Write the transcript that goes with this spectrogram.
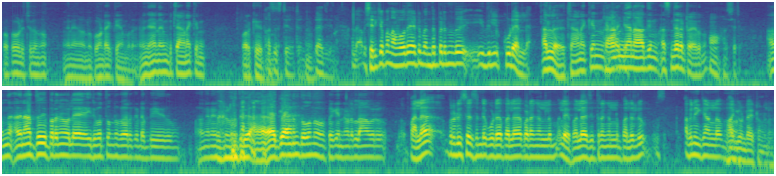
പപ്പ വിളിച്ചിരുന്നു അങ്ങനെ ഒന്ന് കോൺടാക്ട് ചെയ്യാൻ പറഞ്ഞു. ഞാൻ ചാണക്യൻ വർക്ക് ചെയ്തു അസിസ്റ്റ് ചെയ്തിട്ടുണ്ട്. രാജീവിന്. അല്ല ശരിക്കും അപ്പോൾ നവോദയമായിട്ട് ബന്ധപ്പെടുന്നത് ഇതിൽ കൂടെ അല്ല. അല്ല ചാണക്യൻ ഞാൻ ആദ്യം അസിസ്റ്റ് ഡയറക്ടർ ആയിരുന്നു. ശരി. അന്ന് അതിനകത്ത് ഈ പറഞ്ഞ പോലെ ഇരുപത്തൊന്ന് പേർക്ക് ഡബ് ചെയ്തും അങ്ങനെയൊക്കെയുള്ളതിൽ അതൊക്കെയാണെന്ന് തോന്നുന്നു അപ്പോഴേക്കും എന്നോടുള്ള ആ ഒരു പല പ്രൊഡ്യൂസേഴ്സിന്റെ കൂടെ പല പടങ്ങളിലും അല്ലേ പല ചിത്രങ്ങളിലും പലരും അഭിനയിക്കാനുള്ള ഭാഗ്യം ഉണ്ടായിട്ടുണ്ടല്ലോ.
